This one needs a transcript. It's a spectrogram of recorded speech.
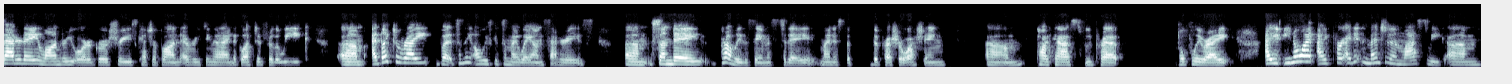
Saturday, laundry, order groceries, catch up on everything that I neglected for the week. Um, I'd like to write, but something always gets in my way on Saturdays. Um, Sunday, probably the same as today, minus the, the pressure washing, um, podcast, food prep, hopefully right. I, you know what? I, for, I didn't mention in last week, um,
